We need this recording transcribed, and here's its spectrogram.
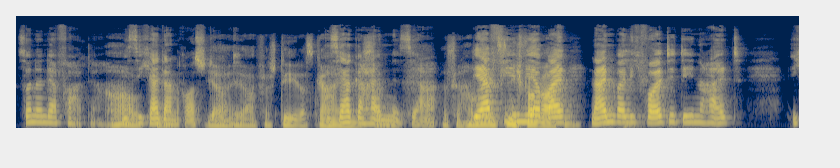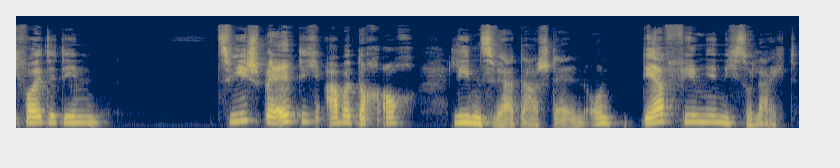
sondern der Vater, Ah, wie sich ja okay. dann Ja, rausstellt. ja, verstehe. Das Das Geheimnis. ist ja Geheimnis, ja. Das haben wir Der jetzt fiel nicht mir, weil, nein, weil ich wollte den halt, ich wollte den zwiespältig, aber doch auch liebenswert darstellen. Und der fiel mir nicht so leicht.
